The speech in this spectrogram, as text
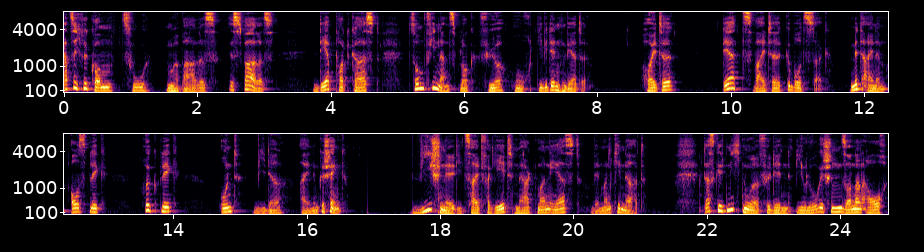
Herzlich willkommen zu Nur Bares ist Wahres, der Podcast zum Finanzblock für Hochdividendenwerte. Heute der zweite Geburtstag mit einem Ausblick, Rückblick und wieder einem Geschenk. Wie schnell die Zeit vergeht, merkt man erst, wenn man Kinder hat. Das gilt nicht nur für den biologischen, sondern auch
